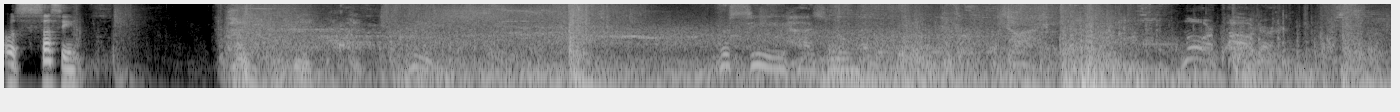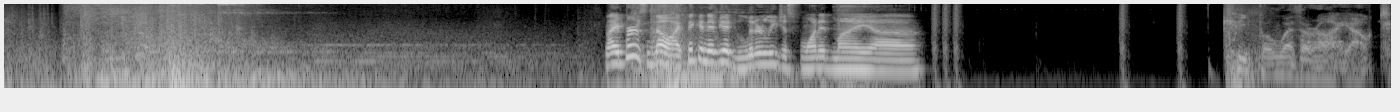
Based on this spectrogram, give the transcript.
That was sussy. The sea has no memory. Time. More powder. Snipers? No, I think Anivia literally just wanted my, uh... Keep a weather eye out.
